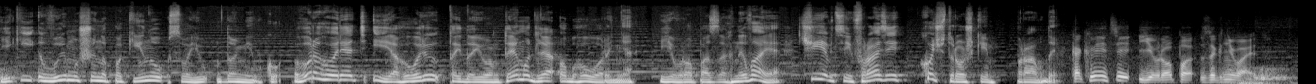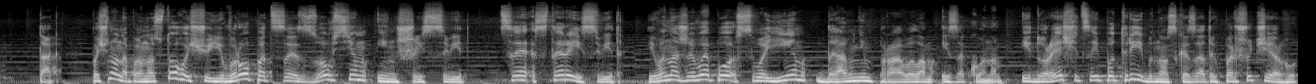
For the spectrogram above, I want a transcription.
який вимушено покинув свою домівку. Гори говорять, і я говорю, та й даю вам тему для обговорення. Європа загниває, чи є в цій фразі хоч трошки правди. Как видите, Европа загнивает. Так, почну напевно з того, що Європа це зовсім інший світ, це старий світ, і вона живе по своїм давнім правилам і законам. І до речі, це й потрібно сказати в першу чергу.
